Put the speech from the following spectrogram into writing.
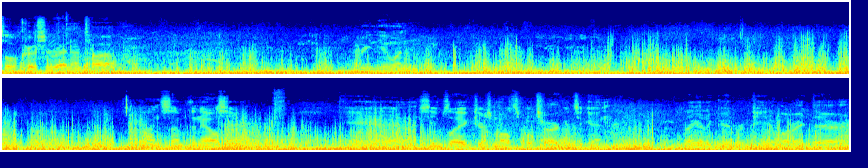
Soul Crusher right on top. Pretty new one. I'm on something else here. And it seems like there's multiple targets again. I got a good repeatable right there.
